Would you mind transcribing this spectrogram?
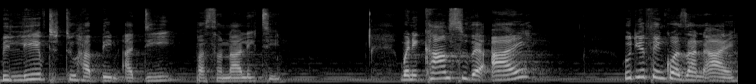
believed to have been a D personality. When it comes to the I, who do you think was an I?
